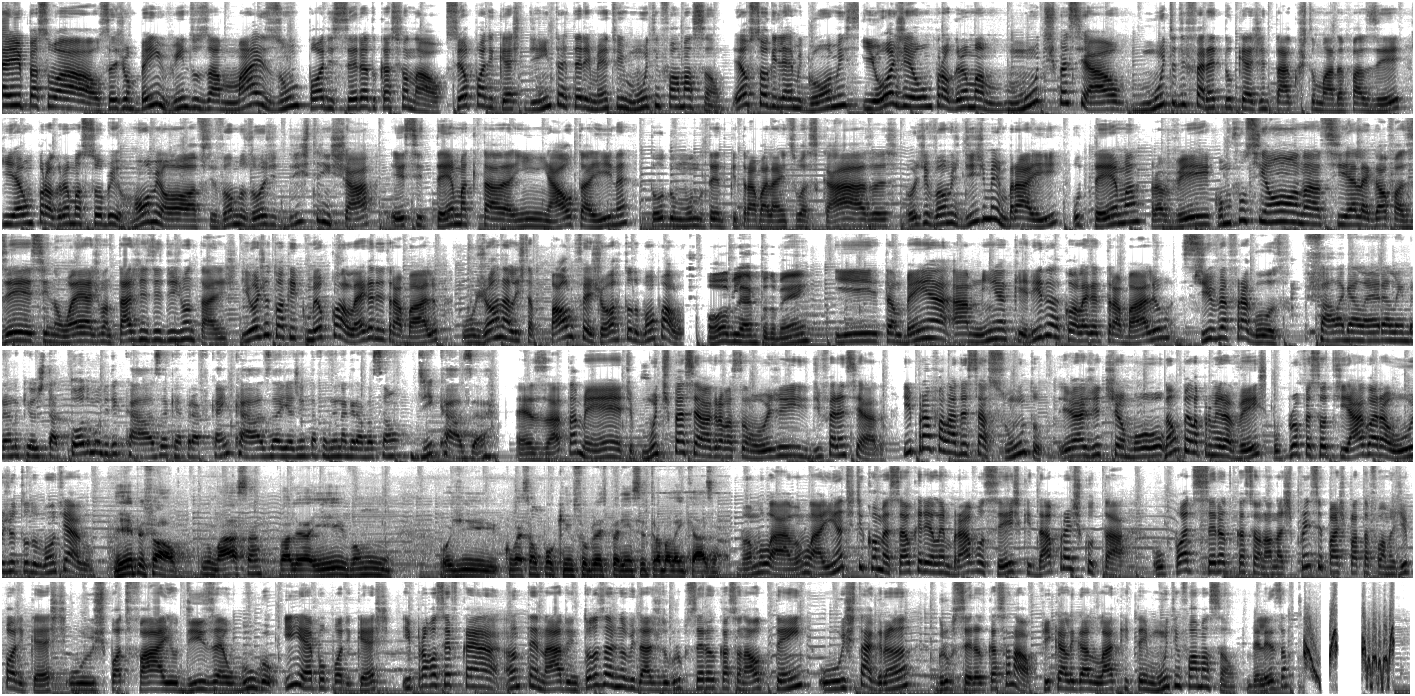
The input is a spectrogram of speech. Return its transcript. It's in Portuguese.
Aí, pessoal, sejam bem-vindos a mais um Pode Ser Educacional, seu podcast de entretenimento e muita informação. Eu sou Guilherme Gomes e hoje é um programa muito especial, muito diferente do que a gente está acostumado a fazer, que é um programa sobre home office. Vamos hoje destrinchar esse tema que está em alta aí, né? Todo mundo tendo que trabalhar em suas casas. Hoje vamos desmembrar aí o tema para ver como funciona, se é legal fazer, se não é, as vantagens e desvantagens. E hoje eu tô aqui com meu colega de trabalho, o jornalista Paulo Feijó. Tudo bom, Paulo? Ô, Guilherme, tudo bem? E também a, a minha querida colega de trabalho, Silvia Fragoso. Fala, galera. Lembrando que hoje tá todo mundo de casa, que é pra ficar em casa, e a gente tá fazendo a gravação de casa. Exatamente. Muito especial a gravação hoje e diferenciada. E para falar desse assunto, a gente chamou, não pela primeira vez, o professor Tiago Araújo. Tudo bom, Tiago? E aí, pessoal? Tudo massa? Valeu aí vamos hoje conversar um pouquinho sobre a experiência de trabalhar em casa. Vamos lá, vamos lá. E antes de começar, eu queria lembrar vocês que dá para escutar o Pode Ser Educacional nas principais plataformas de podcast, o Spotify, o Deezer, o Google e Apple Podcast. E para você ficar antenado em todas as novidades do Grupo Ser Educacional, tem o Instagram Grupo Ser Educacional. Fica ligado lá que tem muita informação, beleza?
